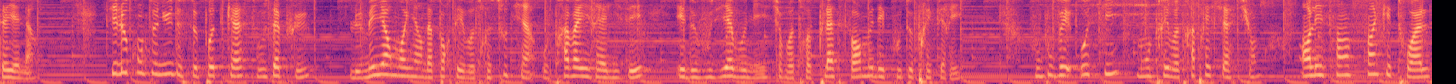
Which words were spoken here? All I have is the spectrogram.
Diana. Si le contenu de ce podcast vous a plu, le meilleur moyen d'apporter votre soutien au travail réalisé est de vous y abonner sur votre plateforme d'écoute préférée. Vous pouvez aussi montrer votre appréciation en laissant 5 étoiles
